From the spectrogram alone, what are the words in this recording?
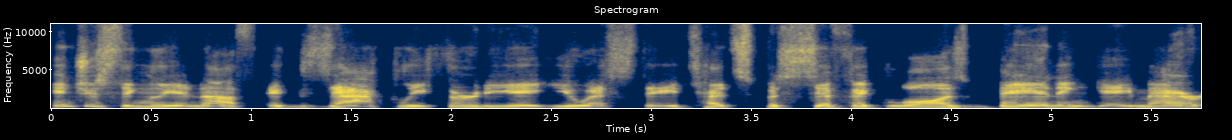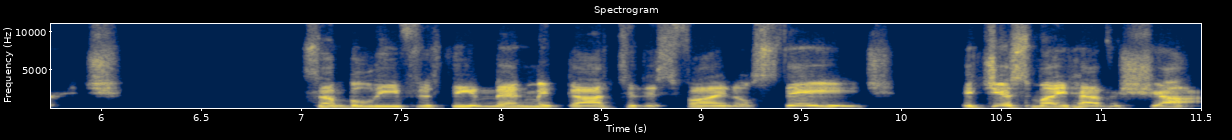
Interestingly enough, exactly 38 US states had specific laws banning gay marriage. Some believed if the amendment got to this final stage, it just might have a shot.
